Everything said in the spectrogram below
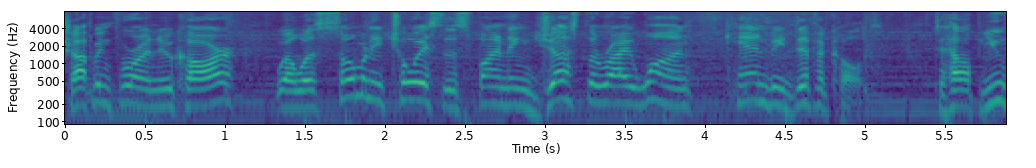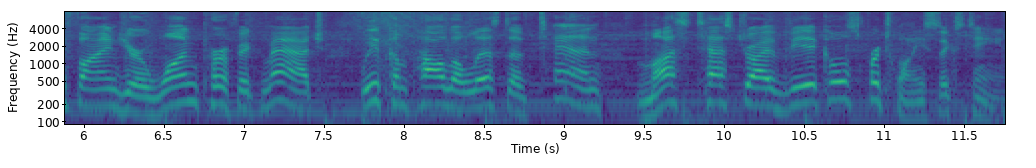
Shopping for a new car? Well, with so many choices, finding just the right one can be difficult. To help you find your one perfect match, we've compiled a list of 10 must test drive vehicles for 2016.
